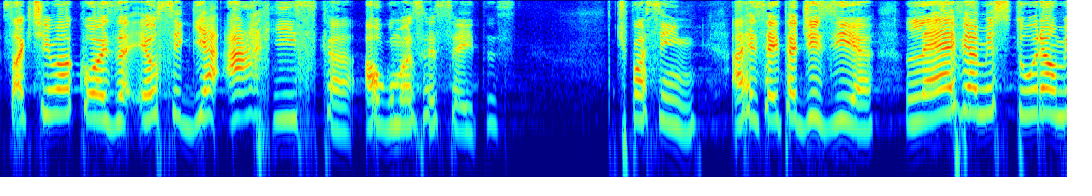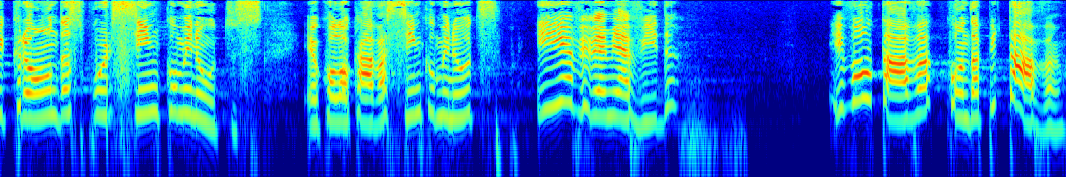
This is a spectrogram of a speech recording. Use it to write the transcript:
Só que tinha uma coisa, eu seguia à risca algumas receitas. Tipo assim, a receita dizia: leve a mistura ao micro-ondas por cinco minutos. Eu colocava cinco minutos, ia viver minha vida e voltava quando apitava.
